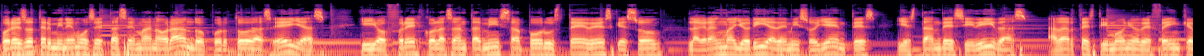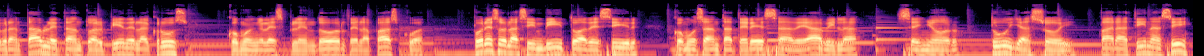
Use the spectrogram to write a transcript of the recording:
Por eso terminemos esta semana orando por todas ellas y ofrezco la Santa Misa por ustedes que son la gran mayoría de mis oyentes y están decididas a dar testimonio de fe inquebrantable tanto al pie de la cruz como en el esplendor de la Pascua. Por eso las invito a decir, como Santa Teresa de Ávila, Señor, tuya soy, para ti nací,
